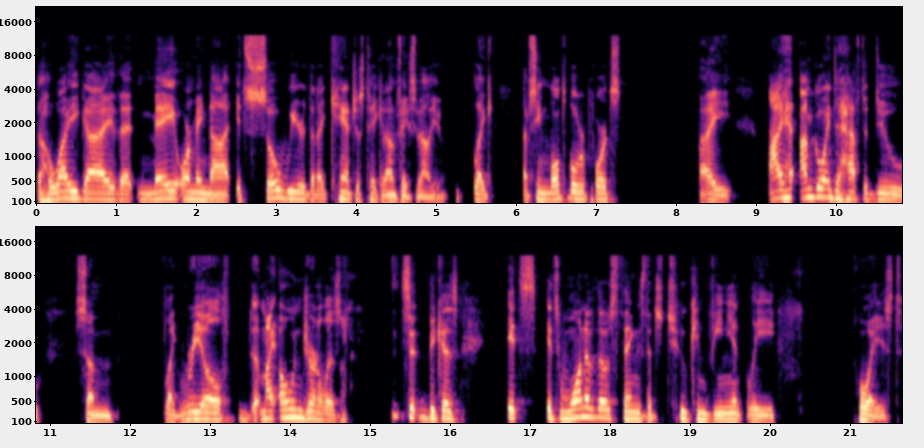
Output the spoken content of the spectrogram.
the Hawaii guy that may or may not it's so weird that I can't just take it on face value. Like I've seen multiple reports I I I'm going to have to do some like real my own journalism to- because it's it's one of those things that's too conveniently poised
